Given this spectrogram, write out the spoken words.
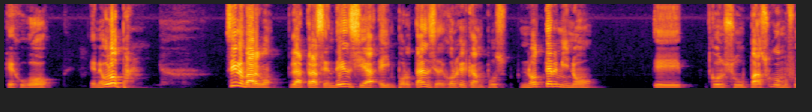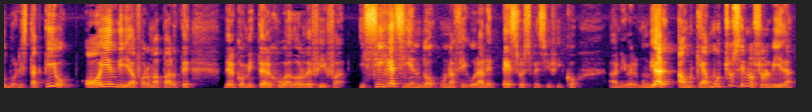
que jugó en Europa. Sin embargo, la trascendencia e importancia de Jorge Campos no terminó eh, con su paso como futbolista activo. Hoy en día forma parte del comité del jugador de FIFA y sigue siendo una figura de peso específico a nivel mundial, aunque a muchos se nos olvida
